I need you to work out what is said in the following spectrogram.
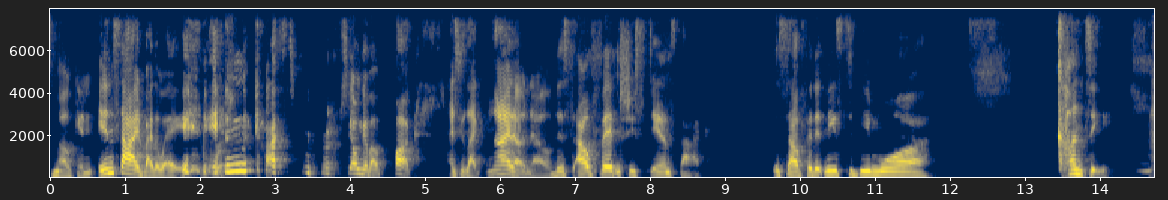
smoking inside, by the way, in the costume room. She don't give a fuck. And she's like, I don't know, this outfit. And she stands back. This outfit, it needs to be more cunty.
